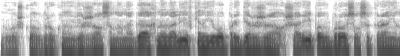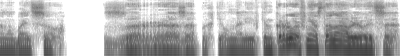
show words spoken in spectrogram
Глушко вдруг не удержался на ногах, но Наливкин его придержал. Шарипов бросился к раненому бойцу. «Зараза!» — пыхтел Наливкин. «Кровь не останавливается!»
